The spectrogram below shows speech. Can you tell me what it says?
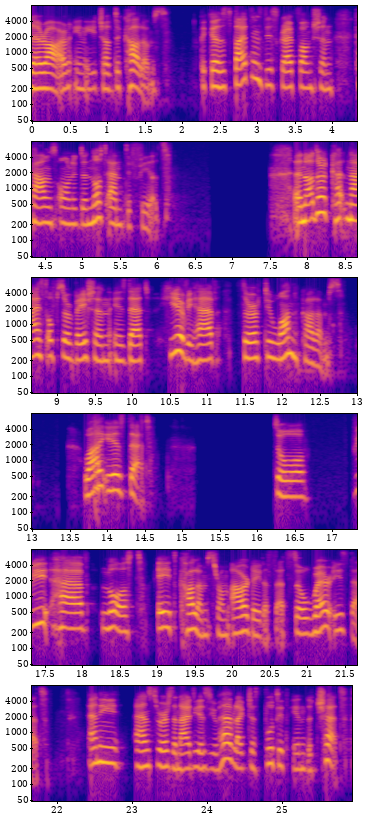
there are in each of the columns because Python's describe function counts only the not empty fields. Another nice observation is that here we have 31 columns. Why is that? So we have lost eight columns from our data set. So where is that? Any answers and ideas you have, like just put it in the chat.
